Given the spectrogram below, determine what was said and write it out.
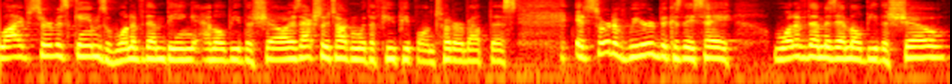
live service games, one of them being MLB The Show. I was actually talking with a few people on Twitter about this. It's sort of weird because they say one of them is MLB The Show.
